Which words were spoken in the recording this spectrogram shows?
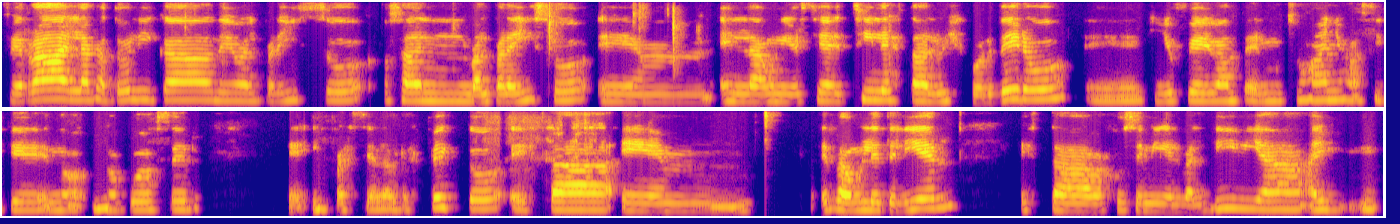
Ferrada en la Católica de Valparaíso, o sea, en Valparaíso, em, en la Universidad de Chile está Luis Cordero, eh, que yo fui ayudante de muchos años, así que no, no puedo ser eh, imparcial al respecto. Está em, Raúl Letelier, está José Miguel Valdivia, hay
